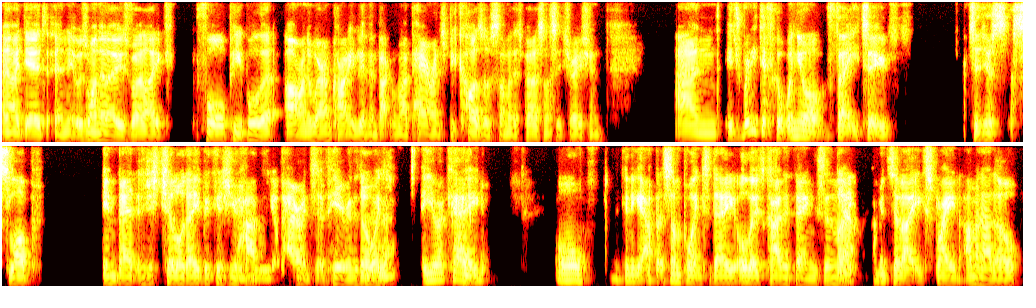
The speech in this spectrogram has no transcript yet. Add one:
And I did, and it was one of those where like for people that are unaware, I'm currently living back with my parents because of some of this personal situation, and it's really difficult when you're 32 to just slob in bed and just chill all day because you have Mhm. your parents appear in the doorway. Are you okay? Oh, you're gonna get up at some point today. All those kind of things, and like Yeah. having to like explain, I'm an adult.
